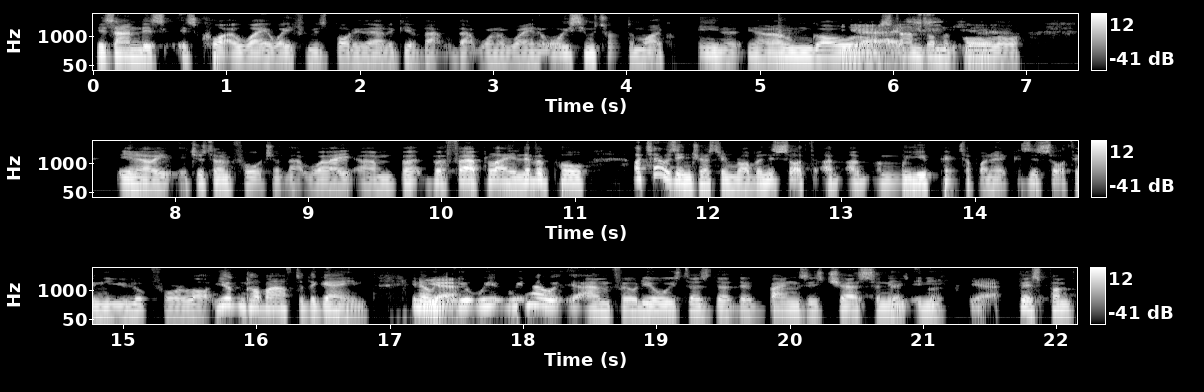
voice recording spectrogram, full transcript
his hand is is quite a way away from his body there to give that that one away, and it always seems to Michael Keane, you know, own goal yeah, or stands on the ball yeah. or you know, it's just unfortunate that way. Um, but but fair play. Liverpool, I tell you, was interesting, Robin. This sort of I, I, you picked up on it because this sort of thing you look for a lot. Jurgen Klopp after the game, you know, yeah. we, we, know at Anfield he always does the, the bangs his chest and he, and he yeah. fist pumps.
